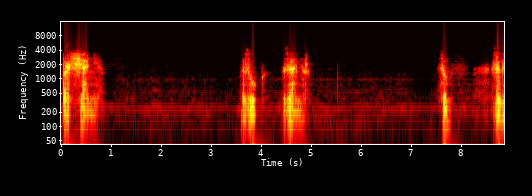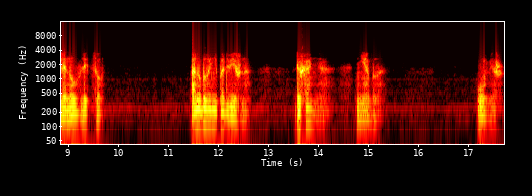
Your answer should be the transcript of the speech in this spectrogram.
прощание? Звук замер. Сомс заглянул в лицо. Оно было неподвижно. Дыхания не было. Умер.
